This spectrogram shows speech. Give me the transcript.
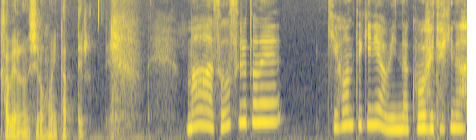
カメラの後ろの方に立ってるっていう。まあそうするとね基本的にはみんな好意的な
